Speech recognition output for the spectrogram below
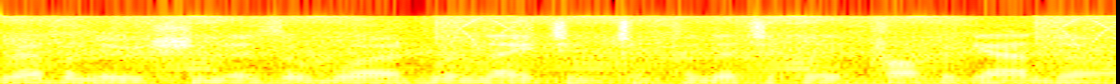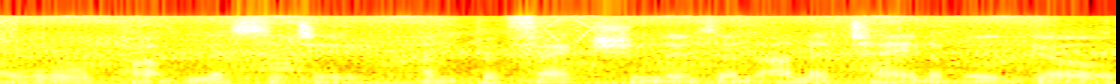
Revolution is a word related to political propaganda or publicity, and perfection is an unattainable goal.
